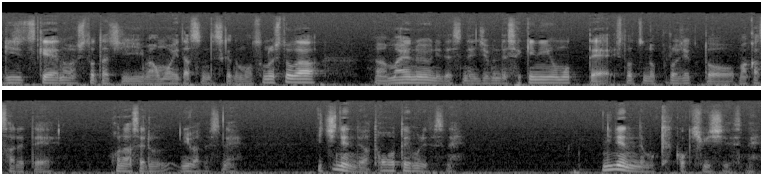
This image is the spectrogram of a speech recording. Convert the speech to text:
技術系の人たち今思い出すんですけどもその人が前のようにですね自分で責任を持って一つのプロジェクトを任されてこなせるにはですね1年では到底無理ですね。2年でも結構厳しいですね。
